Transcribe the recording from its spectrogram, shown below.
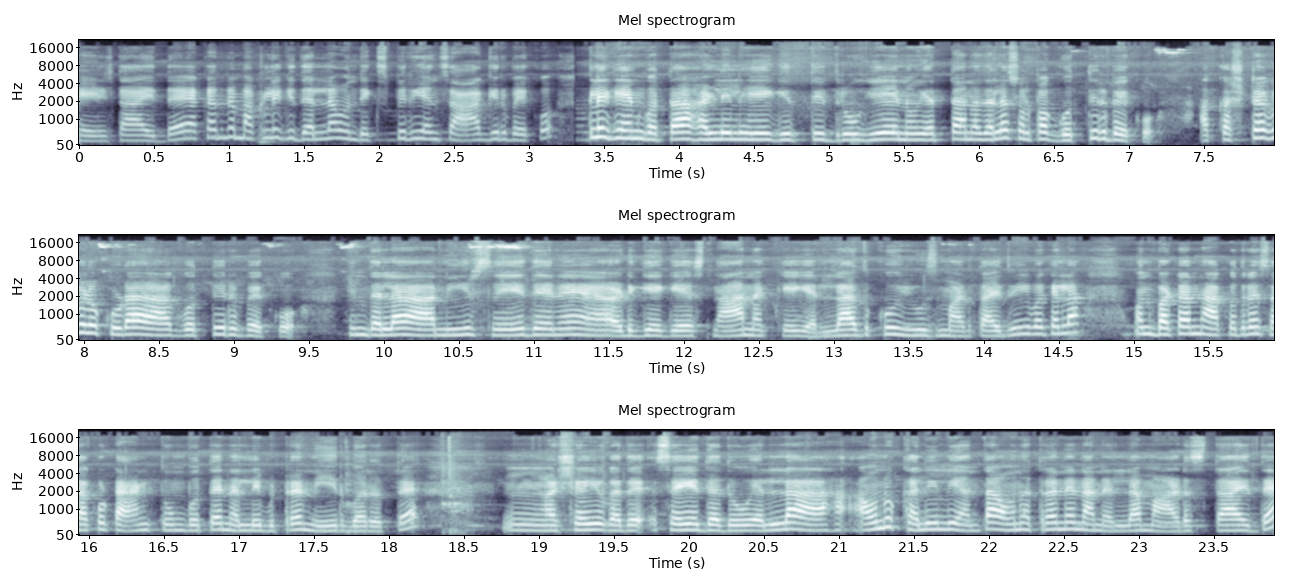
ಹೇಳ್ತಾ ಇದ್ದೆ. ಯಾಕಂದರೆ ಮಕ್ಳಿಗೆ ಇದೆಲ್ಲ ಒಂದು ಎಕ್ಸ್ಪೀರಿಯನ್ಸ್ ಆಗಿರಬೇಕು. ಮಕ್ಳಿಗೆ ಏನು ಗೊತ್ತಾ? ಹಳ್ಳಿಲಿ ಹೇಗಿರ್ತಿದ್ರು, ಏನು, ಎತ್ತ ಅನ್ನೋದೆಲ್ಲ ಸ್ವಲ್ಪ ಗೊತ್ತಿರಬೇಕು. ಆ ಕಷ್ಟಗಳು ಕೂಡ ಗೊತ್ತಿರಬೇಕು. ಹಿಂದೆಲ್ಲ ನೀರು ಸೇದೇನೆ ಅಡುಗೆಗೆ, ಸ್ನಾನಕ್ಕೆ ಎಲ್ಲದಕ್ಕೂ ಯೂಸ್ ಮಾಡ್ತಾಯಿದ್ವಿ ಇವಾಗೆಲ್ಲ ಒಂದು ಬಟನ್ ಹಾಕಿದ್ರೆ ಸಾಕು ಟ್ಯಾಂಕ್ ತುಂಬುತ್ತೆ ನಲ್ಲಿ ಬಿಟ್ಟರೆ ನೀರು ಬರುತ್ತೆ. ಮ್, ಶ್ರೇಯುಗ್ ಅದೇ ಎಲ್ಲ ಅವನು ಕಲೀಲಿ ಅಂತ ಅವನ ಹತ್ರನೇ ನಾನೆಲ್ಲ ಮಾಡಿಸ್ತಾ ಇದ್ದೆ.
